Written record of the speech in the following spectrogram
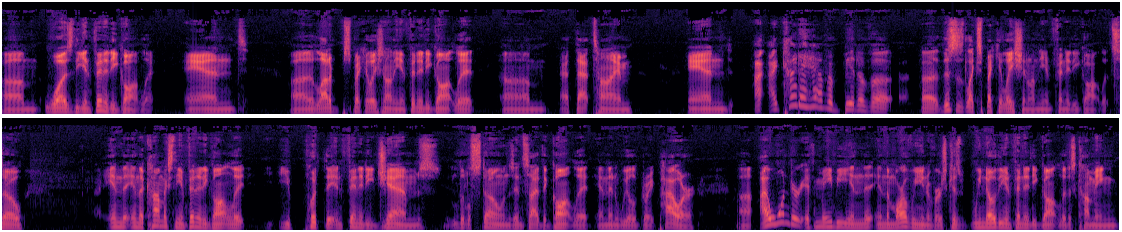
um, was the Infinity Gauntlet, and uh, a lot of speculation on the Infinity Gauntlet um, at that time, and I, I kind of have a bit of a. Uh, this is like speculation on the Infinity Gauntlet. So, in the in the comics, the Infinity Gauntlet, you put the Infinity Gems, little stones, inside the gauntlet, and then wield great power. Uh, I wonder if maybe in the in the Marvel universe, because we know the Infinity Gauntlet is coming.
